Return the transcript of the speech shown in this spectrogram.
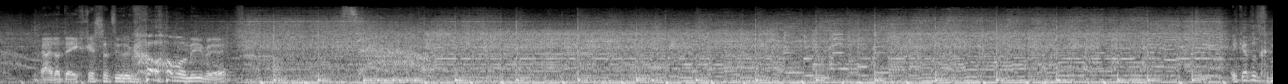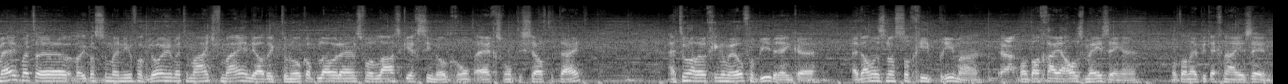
ja, dat deed ik gisteren natuurlijk allemaal niet meer. Heb het gemerkt met, eh, ik was toen bij New Glory met een maatje van mij en die had ik toen ook op Lowlands voor de laatste keer gezien, ook rond ergens rond diezelfde tijd. En toen hadden we, gingen we heel veel bier drinken. En dan is nostalgie prima, Ja. want dan ga je alles meezingen. Want dan heb je het echt naar je zin.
